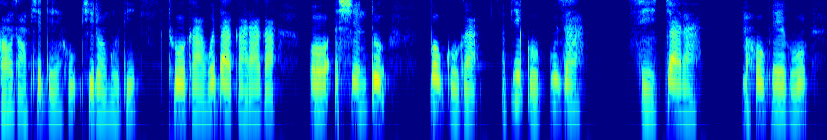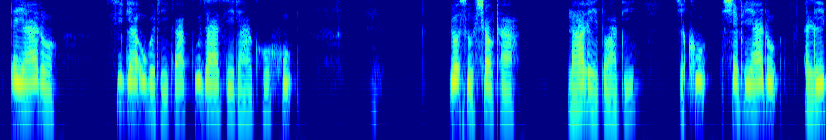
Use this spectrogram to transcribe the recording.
ခေါင်းဆောင်ဖြစ်တယ်ဟုဖြေတော်မူသည်ထိုအခါဝိတ္တကာရကအော်အရှင်တို့ပုဂ္ဂိုလ်ကအပြစ်ကိုကုစားစီကြတာမဟုတ်ဘဲကိုတရားတော်စီကံဥပဒေကကုစားစေတာကိုဟုပြောဆိုလျှောက်ထားနားလေသွားသည်ယခုအရှင်ဖျားတို့အလေး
